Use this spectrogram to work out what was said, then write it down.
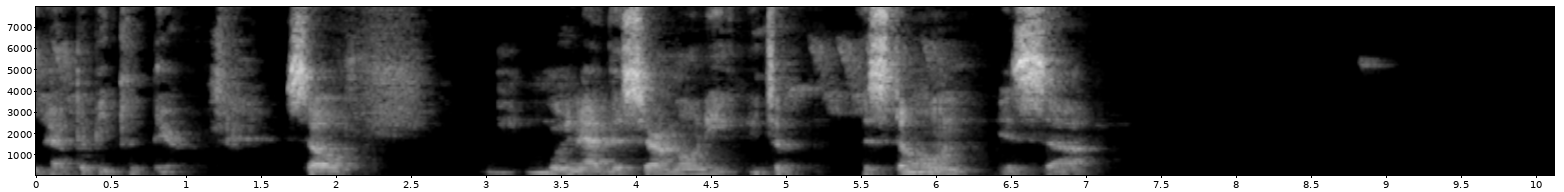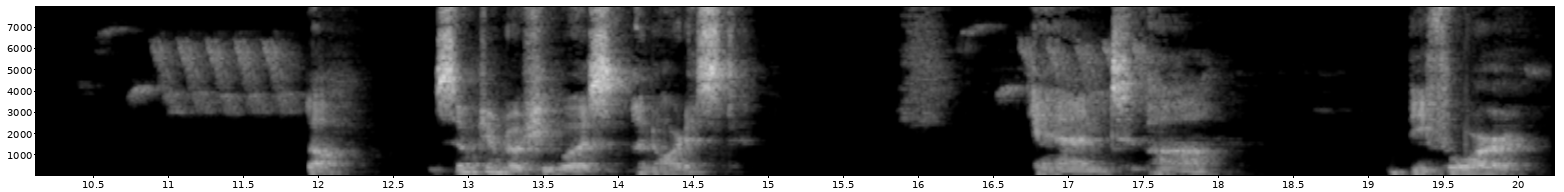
It had to be put there. So we're gonna have this ceremony. It's a the stone is uh, well, Sojun Roshi was an artist, and uh, before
